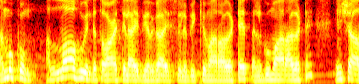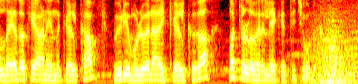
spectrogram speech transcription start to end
നമുക്കും അള്ളാഹുവിന്റെ തോഴത്തിലായി ദീർഘായുസ് ലഭിക്കുമാറാകട്ടെ നൽകുമാറാകട്ടെ. ഇൻഷാ അല്ലാ ഏതൊക്കെയാണ് എന്ന് കേൾക്കാം. വീഡിയോ മുഴുവനായി കേൾക്കുക മറ്റുള്ളവരിലേക്ക് എത്തിച്ചു കൊടുക്കുക.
